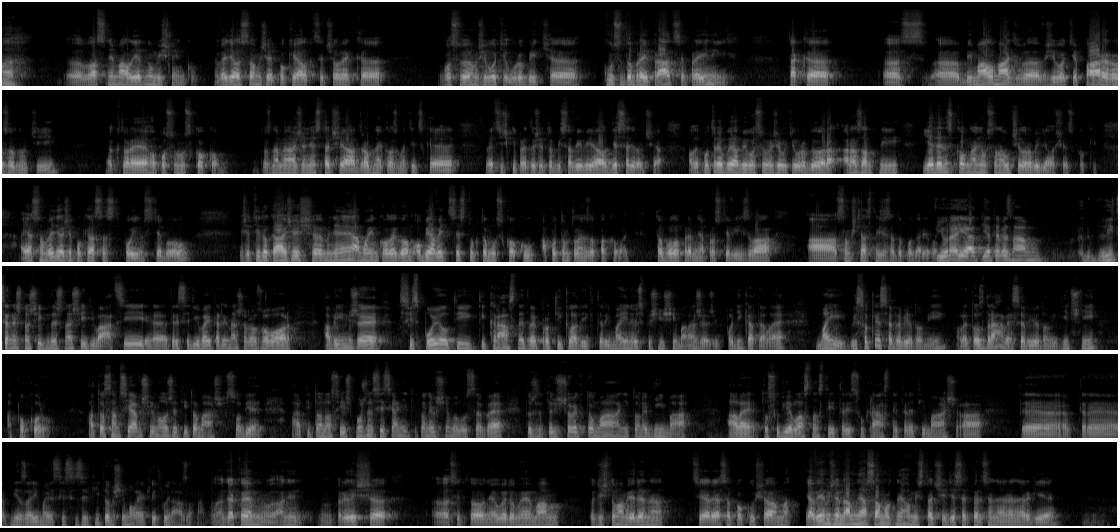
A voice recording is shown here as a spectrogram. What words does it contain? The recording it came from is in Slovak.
vlastne mal jednu myšlienku. Vedel som, že pokiaľ chce človek vo svojom živote urobiť kus dobrej práce pre iných, tak by mal mať v živote pár rozhodnutí, ktoré ho posunú skokom. To znamená, že nestačia drobné kozmetické vecičky, pretože to by sa vyvíjal 10 ročia. Ale potrebuje, aby vo svojom živote urobil razantný jeden skok, na ňom sa naučil robiť ďalšie skoky. A ja som vedel, že pokiaľ sa spojím s tebou, že ty dokážeš mne a mojim kolegom objaviť cestu k tomu skoku a potom to len zopakovať. To bolo pre mňa proste výzva a som šťastný, že sa to podarilo. Juraj, ja, ja tebe znám více než naši, než naši diváci, kteří se dívají tady náš rozhovor a vím, že si spojil ty, ty krásné dvě protiklady, které mají nejúspěšnější manažeři. Podnikatele mají vysoké sebevědomí, ale to zdravé sebevědomí vnitřní a pokoru. A to jsem si já všiml, že ty to máš v sobě. A ty to nosíš, možná si si ani ty to nevšiml u sebe, protože když člověk to má, ani to nevnímá, ale to jsou dvě vlastnosti, které jsou krásné, které ty máš a které mě zajímají, jestli si si ty to všiml, jaký je tvůj názor na to. No, ďakujem, ani príliš si to neuvedomujem. Mám, totiž to mám jeden cieľ, ja sa pokúšam, ja viem, že na mňa samotného mi stačí 10% energie,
